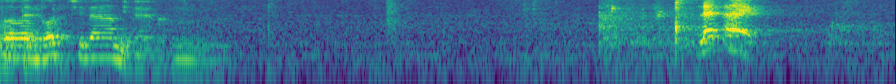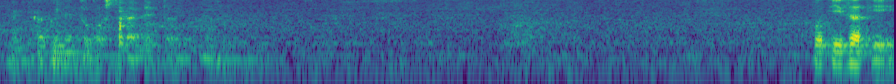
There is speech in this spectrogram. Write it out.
元どっちだ？みたいな、レッドせっかくネット越したらネットにフォーティーサーティー？4030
